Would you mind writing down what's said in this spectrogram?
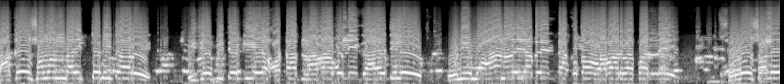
তাকেও সমান দায়িত্ব নিতে হবে। বিজেপিতে গিয়ে হঠাৎ নানা বলি গায়ে দিলে উনি মহান হয়ে যাবেন, তা কোথাও ভাবার ব্যাপার নেই। ষোলো সালে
